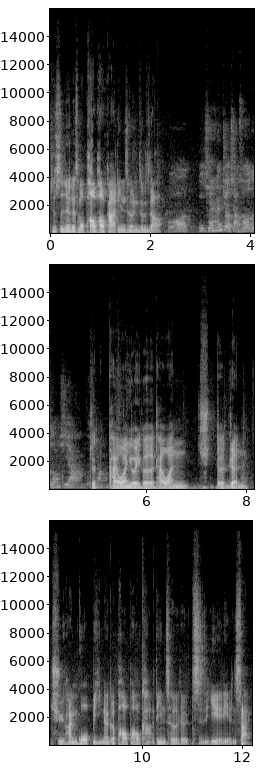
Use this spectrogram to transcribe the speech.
就是那个什么跑跑卡丁车，你知不知道？我以前很久小时候的东西啊。就台湾有一个台湾的人去韩国比那个跑跑卡丁车的职业联赛，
